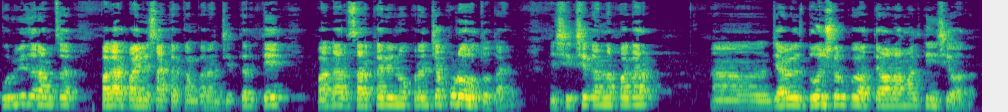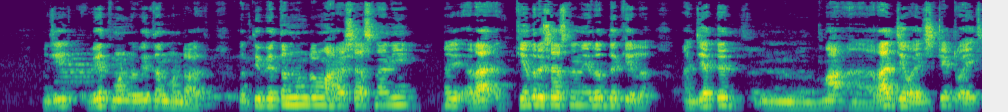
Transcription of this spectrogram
पूर्वी जर आमचं पगार पाहिले साखर कामगारांची तर ते पगार सरकारी नोकऱ्यांच्या पुढं होत होता आणि शिक्षकांना पगार ज्यावेळेस दोनशे रुपये होता त्यावेळेला आम्हाला तीनशे होता. म्हणजे वेत मंडळ वेतन मंडळात पण ते वेतन मंडळ महाराष्ट्र शासनाने म्हणजे रा केंद्र शासनाने रद्द केलं. आणि ज्या त्या मा- राज्य वाईज स्टेट वाईज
